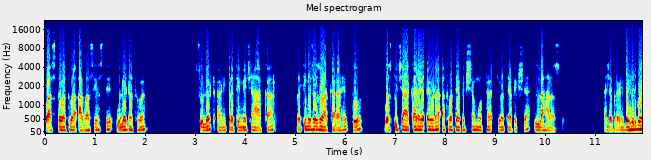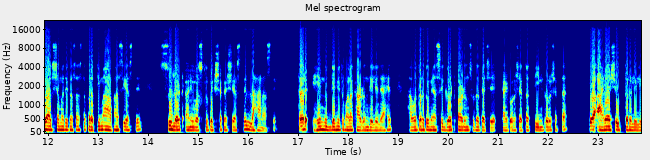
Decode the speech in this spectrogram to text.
वास्तव अथवा आभासी असते, उलट अथवा सुलट आणि प्रतिमेचा आकार प्रतिमेचा जो आकार आहे तो वस्तूच्या आकारा एवढा अथवा त्यापेक्षा मोठा किंवा त्यापेक्षा लहान असतो. अशा प्रकारे बहिर्गोल आरशामध्ये कसं असतं प्रतिमा आभासी असते, सुलट आणि वस्तूपेक्षा कशी असते? लहान असते. तर हे मुद्दे मी तुम्हाला काढून दिलेले आहेत. हवं तर तुम्ही असे गट पाडून सुद्धा त्याचे काय करू शकता तीन करू शकता किंवा आहे अशी उत्तरं लिहिली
